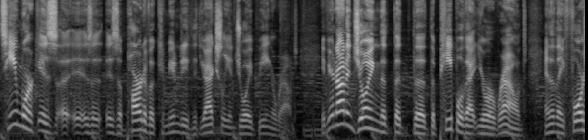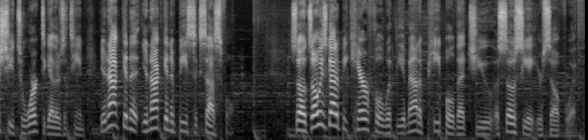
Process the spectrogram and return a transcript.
teamwork is a, is a, is a part of a community that you actually enjoy being around if you're not enjoying the, the, the, the people that you're around and then they force you to work together as a team you're not gonna you're not gonna be successful so it's always got to be careful with the amount of people that you associate yourself with.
